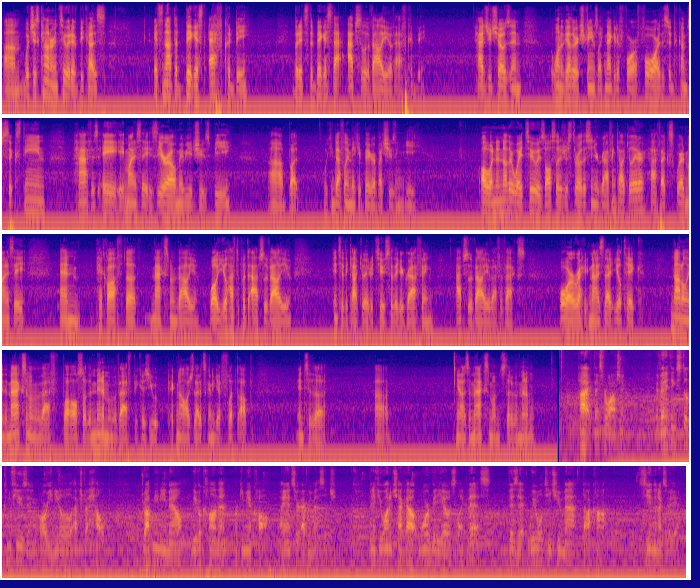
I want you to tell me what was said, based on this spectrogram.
Um, which is counterintuitive because it's not the biggest f could be, but it's the biggest that absolute value of f could be. Had you chosen one of the other extremes like negative 4 or 4, this would become 16. Half is 8, 8 minus 8 is 0. Maybe you choose B, uh, but we can definitely make it bigger by choosing E. Oh, and another way too is also to just throw this in your graphing calculator, half x squared minus 8, and pick off the maximum value. Well, you'll have to put the absolute value into the calculator too so that you're graphing absolute value of f of x. Or recognize that you'll take not only the maximum of f, but also the minimum of f because you acknowledge that it's going to get flipped up into the, uh, you know, as a maximum instead of a minimum. Hi, thanks for watching. If anything's still confusing or you need a little extra help, drop me an email, leave a comment, or give me a call. I answer every message. And if you want to check out more videos like this, visit WeWillTeachYouMath.com. See you in the next video.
